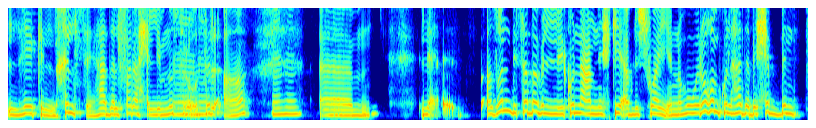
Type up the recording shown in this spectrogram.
هيك الخلسة. هذا الفرح اللي بنسرقه سرقة. لا أظن بسبب اللي كنا عم نحكيه قبل شوي إنه هو رغم كل هذا بحب بنت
